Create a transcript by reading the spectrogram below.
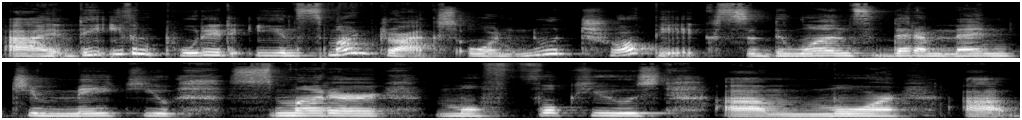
Uh, they even put it in smart drugs or nootropics, the ones that are meant to make you smarter, more focused, um, more uh,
